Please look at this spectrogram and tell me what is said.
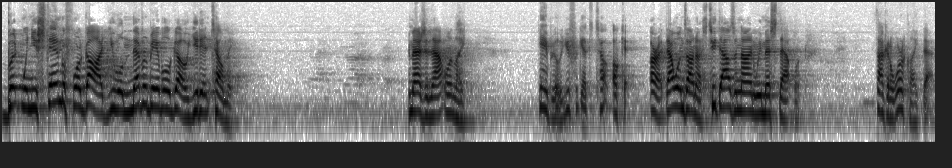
But when you stand before God, you will never be able to go, You didn't tell me. Imagine that one, like, Gabriel, you forget to tell. Okay, all right, that one's on us. 2009, we missed that one. It's not going to work like that.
